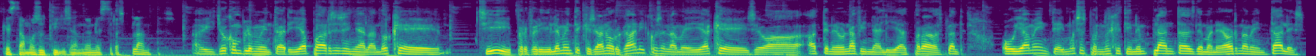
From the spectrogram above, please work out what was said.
que estamos utilizando en nuestras plantas. Ahí yo complementaría, Parce, señalando que sí, preferiblemente que sean orgánicos en la medida que se va a tener una finalidad para las plantas. Obviamente hay muchas personas que tienen plantas de manera ornamentales,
